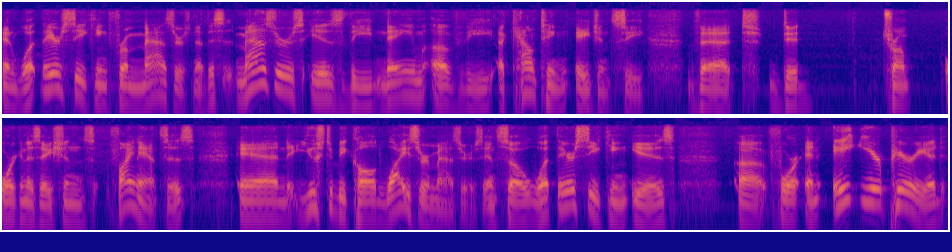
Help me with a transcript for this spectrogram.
and what they are seeking from Mazars. Now, this Mazars is the name of the accounting agency that did Trump organization's finances, and used to be called WeiserMazars. And so what they're seeking is uh, for an eight-year period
